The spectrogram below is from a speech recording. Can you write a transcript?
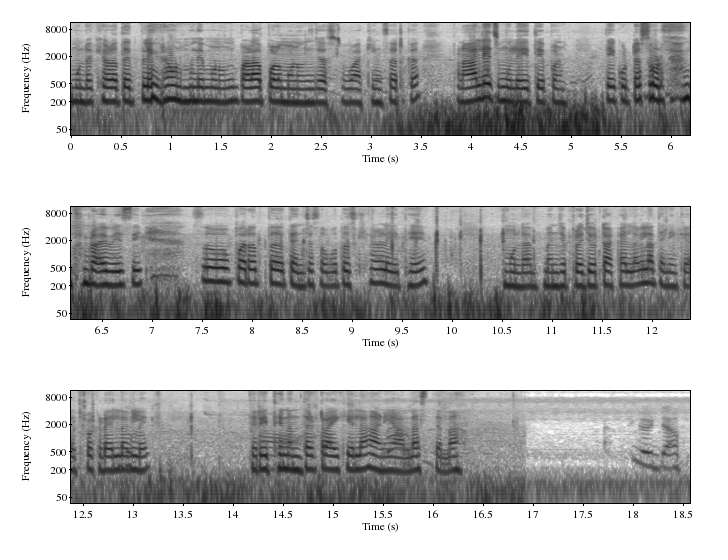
मुलं खेळत आहेत प्लेग्राऊंडमध्ये म्हणून पळापळ म्हणून जास्त वॉकिंगसारखं पण आलेच मुलं इथे पण. ते कुठं सोडतात? प्रायव्हेसी सो परत त्यांच्यासोबतच खेळले इथे. मुला म्हणजे प्रज्योत टाकायला लागला. त्याने कॅच पकडायला लागले. तर इथे नंतर ट्राय केला आणि आलाच त्याला. गुड जॉब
